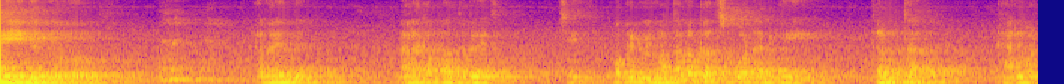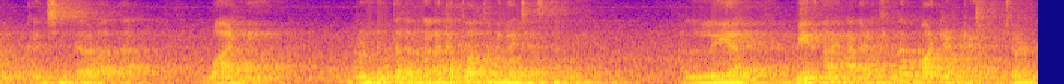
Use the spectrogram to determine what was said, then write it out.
చేయదు అదైంది నరకపాత్రుడుగా చేయదు ఒకటి మీ మతంలో కలుసుకోవడానికి కలుపుతారు. కానీ వాడు కలిసిన తర్వాత వాడిని రెండింతల నరకపాత్రుడిగా చేస్తారు అల్లుయ మీరు ఆయన అక్కడ కింద ఒక మాట అంటాడు. చూడండి.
